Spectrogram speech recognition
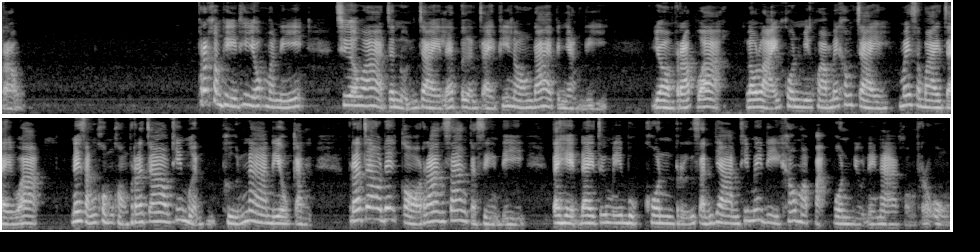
เรา พระคัมภีร์ที่ยกมานี้ เชื่อว่าจะหนุนใจและเตือนใจพี่น้องได้เป็นอย่างดี ยอมรับว่าเราหลายคนมีความไม่เข้าใจ ไม่สบายใจว่า ในสังคมของพระเจ้าที่เหมือนผืนนาเดียวกัน พระเจ้าได้ก่อร่างสร้างแต่สิ่งดี แต่เหตุใดจึงมีบุคคลหรือสัญญาณที่ไม่ดีเข้ามาปะปนอยู่ในนาของพระองค์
